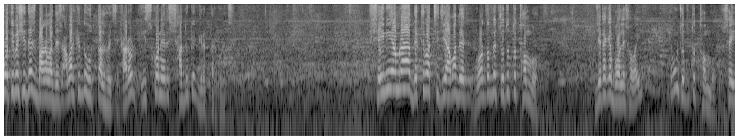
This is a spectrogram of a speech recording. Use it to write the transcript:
প্রতিবেশী দেশ বাংলাদেশ আবার কিন্তু উত্তাল হয়েছে, কারণ ইসকনের সাধুকে গ্রেপ্তার করেছে। সেই নিয়ে আমরা দেখতে পাচ্ছি যে আমাদের গণতন্ত্রের চতুর্থ থম্ব যেটাকে বলে সবাই, এবং চতুর্থ থম্ব সেই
